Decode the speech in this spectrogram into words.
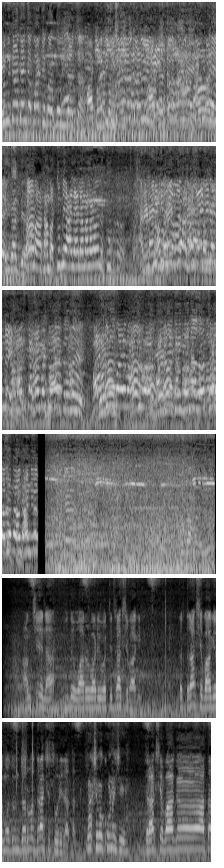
तुम्ही काय त्यांच्या पाठीमाग म्हणून घालता पाठीशी काय घालता तुम्ही? हा? थांबा थांबा. तुम्ही आले आल्या मला काय तू अरे आमची आहे ना इथं वारुवाडीवरती द्राक्ष बाग आहे. तर द्राक्ष बागेमधून दररोज द्राक्ष चोरी जातात. द्राक्षबाग कोणाची? आहे? द्राक्ष बाग आता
